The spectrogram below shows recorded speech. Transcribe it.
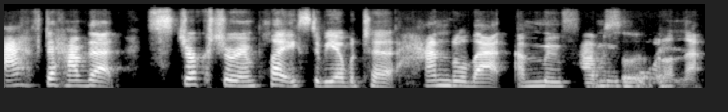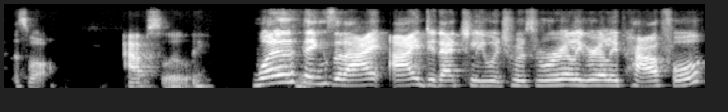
have to have that structure in place to be able to handle that and move, move forward on that as well. Absolutely. One of the things that i i did actually which was really really powerful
